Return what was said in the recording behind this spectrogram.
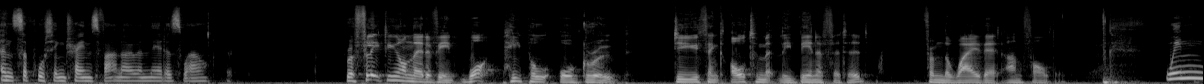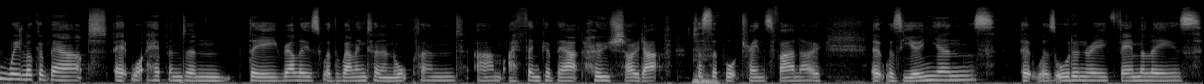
in supporting trans whānau in that as well. Reflecting on that event, what people or group do you think ultimately benefited from the way that unfolded? When we look about at what happened in the rallies with Wellington and Auckland, um, I think about who showed up to mm. support Trans whānau. It was unions, it was ordinary families,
